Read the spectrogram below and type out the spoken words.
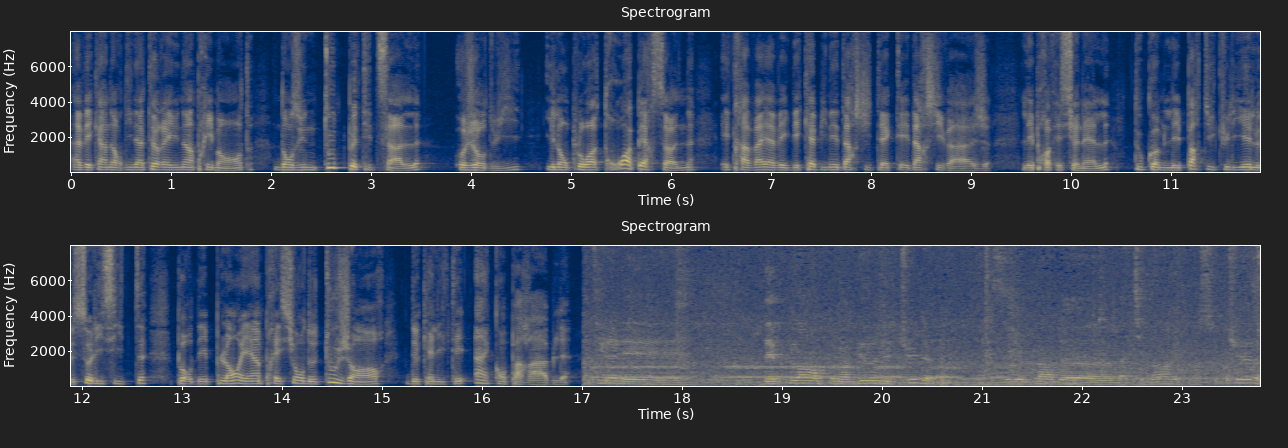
avec un ordinateur et une imprimante, dans une toute petite salle. Aujourd'hui, il emploie trois personnes et travaille avec des cabinets d'architectes et d'archivage. Les professionnels, tout comme les particuliers, le sollicitent pour des plans et impressions de tout genre, de qualité incomparable des plans pour un bureau d'études. C'est des plans de bâtiments, des plans structures.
